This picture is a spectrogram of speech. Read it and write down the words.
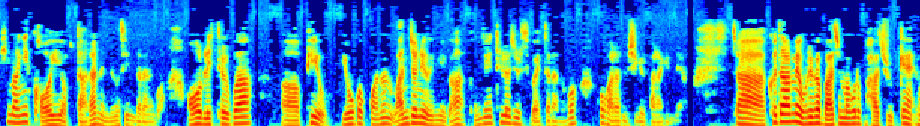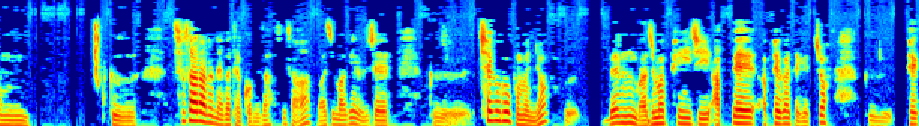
희망이 거의 없다라는 의미로 쓰인다라는 거. a little과 어, few 요것과는 완전히 의미가 굉장히 틀려질 수가 있다는 거 꼭 알아두시길 바라겠네요. 자, 그 다음에 우리가 마지막으로 봐줄 게 음, 그 수사라는 애가 될 겁니다. 수사 마지막에 이제 그 책으로 보면요, 그 맨 마지막 페이지 앞에 앞에가 되겠죠. 그 100,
